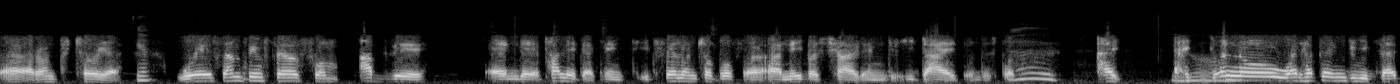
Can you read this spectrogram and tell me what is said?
uh, around Pretoria, yeah. where something fell from up there, and a pallet, I think, it fell on top of uh, our neighbor's child, and he died on the spot. Oh. I I don't know what happened with that,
